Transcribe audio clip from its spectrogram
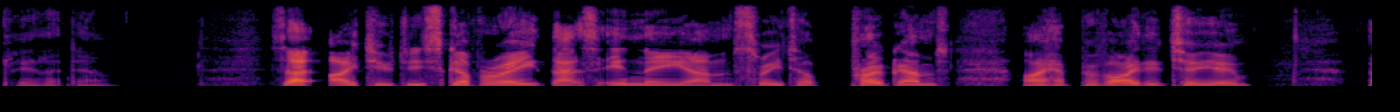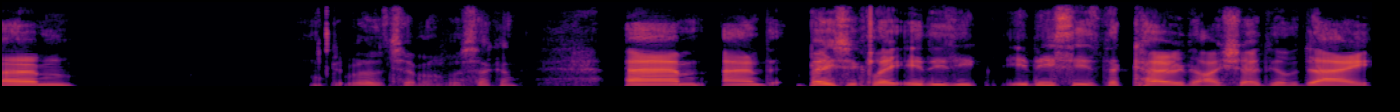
Clear that down. So I2 Discovery, that's in the um, suite of programs I have provided to you. Um, get rid of the terminal for a second. Um, and basically, it is it, this is the code I showed the other day.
